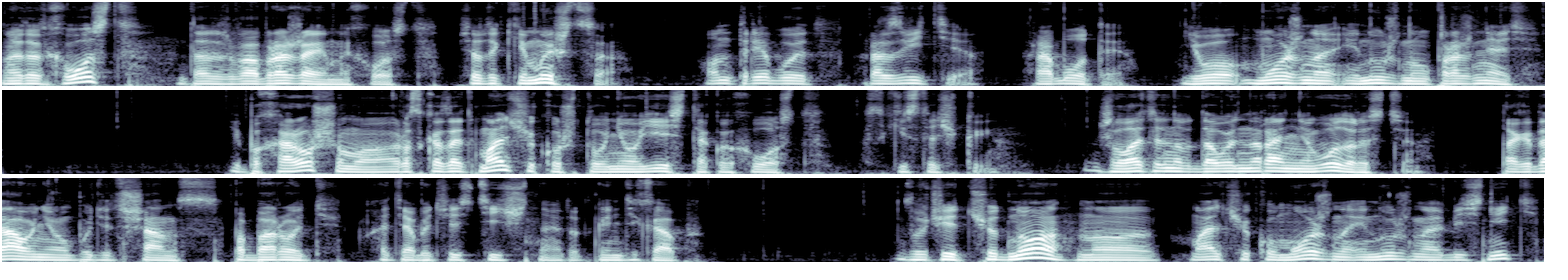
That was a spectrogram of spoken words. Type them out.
Но этот хвост, даже воображаемый хвост, все-таки мышца. Он требует развития, работы. Его можно и нужно упражнять. И по-хорошему рассказать мальчику, что у него есть такой хвост с кисточкой. Желательно в довольно раннем возрасте. Тогда у него будет шанс побороть хотя бы частично этот гандикап. Звучит чудно, но мальчику можно и нужно объяснить,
